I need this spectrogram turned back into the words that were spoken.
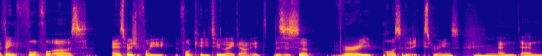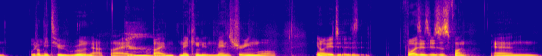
I think for for us, and especially for you, for Kitty too, like um, it this is a very positive experience, and and we don't need to ruin that by by making it mainstream or you know it's for us it's, it's just fun and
